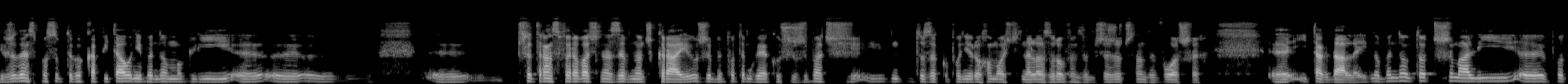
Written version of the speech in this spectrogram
i w żaden sposób tego kapitału nie będą mogli przetransferować na zewnątrz kraju, żeby potem go jakoś używać do zakupu nieruchomości na Lazurowym Wybrzeżu czy tam we Włoszech y, i tak dalej. No będą to trzymali y, pod,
